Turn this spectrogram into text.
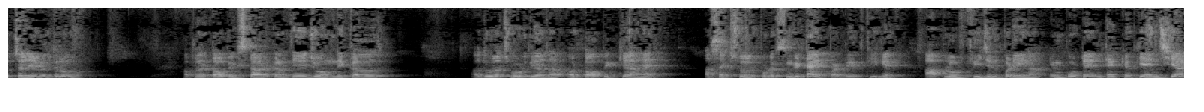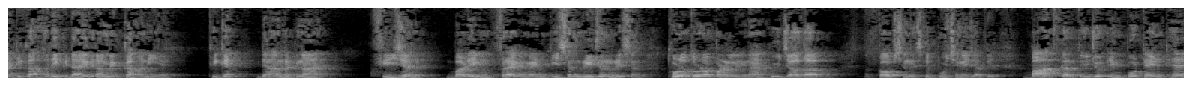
चलिए मित्रों, अपना टॉपिक स्टार्ट करते हैं जो हमने कल अधूरा छोड़ दिया था। और टॉपिक क्या है? असेक्सुअल रिप्रोडक्शन के टाइप पढ़ रहे ठीक है? आप लोग फिजन पढ़े ना इंपोर्टेंट है, क्योंकि एनसीआरटी का हर एक डायग्राम एक कहानी है, ठीक है? ध्यान रखना है फिजन बडिंग फ्रेगमेंटेशन रीजनरेशन थोड़ा थोड़ा पढ़ लेना है, कोई ज़्यादा क्वेश्चन इसके पूछे नहीं जाते। बात करते हैं जो इंपोर्टेंट है,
